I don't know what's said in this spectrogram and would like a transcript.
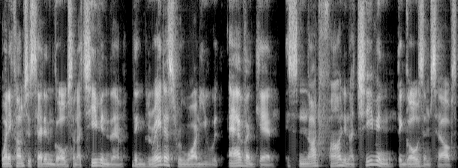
When it comes to setting goals and achieving them, the greatest reward you will ever get is not found in achieving the goals themselves,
